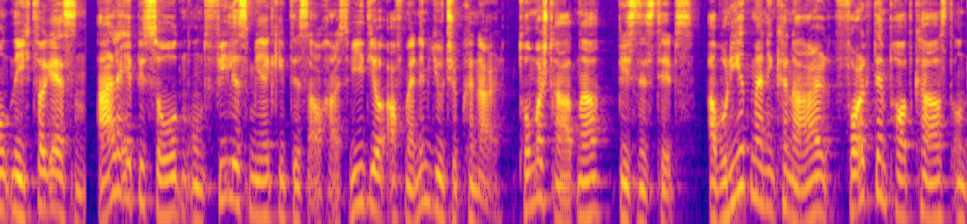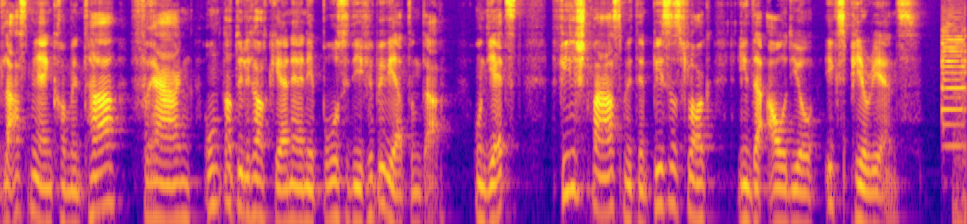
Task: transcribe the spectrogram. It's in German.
Und nicht vergessen, alle Episoden und vieles mehr gibt es auch als Video auf meinem YouTube-Kanal. Thomas Stratner, Business Tipps. Abonniert meinen Kanal, folgt dem Podcast und lasst mir einen Kommentar, Fragen und natürlich auch gerne eine positive Bewertung da. Und jetzt viel Spaß mit dem Business Vlog in der Audio Experience.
